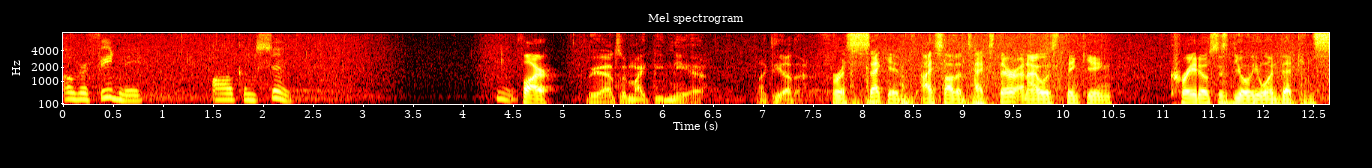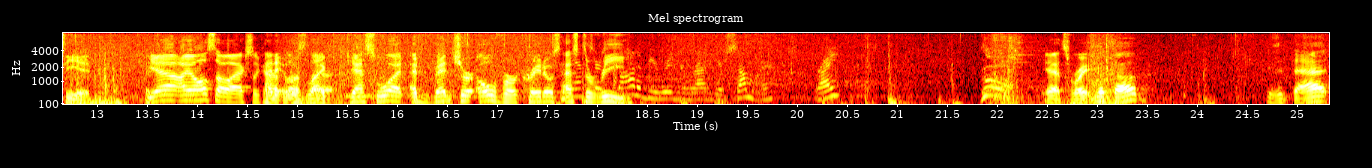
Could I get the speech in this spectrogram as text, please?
Overfeed me, all consume. Hmm. Fire. The answer might be near, like the other. For a second, I saw the text there, and I was thinking Kratos is the only one that can see it. Yeah, I also actually kind And of it was like, guess what? Adventure over. Kratos has to read. gotta be written around here somewhere, right? yeah, it's right. Look up. Is it that?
